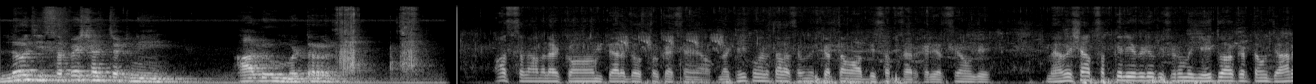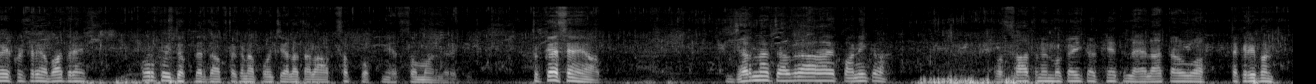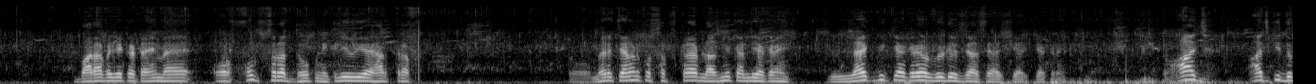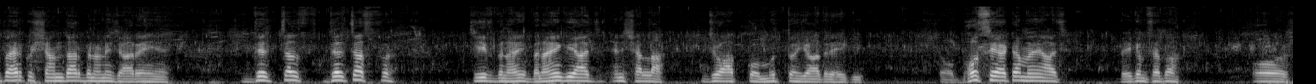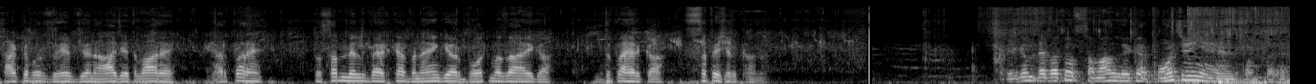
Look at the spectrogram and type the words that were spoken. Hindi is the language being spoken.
लो जी स्पेशल चटनी, आलू मटर। अस्सलाम वालेकुम, प्यारे दोस्तों, कैसे हैं आप? मैं ठीक हूँ, अल्लाह ताला से उम्मीद करता हूँ आप भी सब खैर खैरियत से होंगे। मैं हमेशा आप सबके लिए वीडियो के शुरू में यही दुआ करता हूँ जहाँ रहें खुश रहें, आबाद रहें, और कोई दुख दर्द आप तक ना पहुँचे, अल्लाह ताला आप सबको अपनी हद सम्मान में रखे। तो कैसे हैं आप? झरना चल रहा है पानी का, और साथ में मकई का खेत लहलाता हुआ, तकरीबन 12 बजे का टाइम है और ख़ूबसूरत धूप निकली हुई है हर तरफ़। तो मेरे चैनल को सब्सक्राइब लाजमी कर लिया करें, लाइक भी किया करें और वीडियो ज़्यादा से ज़्यादा शेयर किया करें। तो आज आज की दोपहर को शानदार बनाने जा रहे हैं। दिलचस्प दिलचस्प चीज़ बनाए, बनाएँगे आज इन जो आपको मुद्दों याद रहेगी। तो बहुत से आइटम हैं आज, बेगम साहबा और साकिब और जुहेब जो है ना, आज एतवार है, घर पर हैं। तो सब मिल बैठ कर बनाएँगे और बहुत मज़ा आएगा। दोपहर का स्पेशल खाना। बेगम साहबा तो सामान लेकर पहुँच रही हैं हैंडपम्प पर है?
